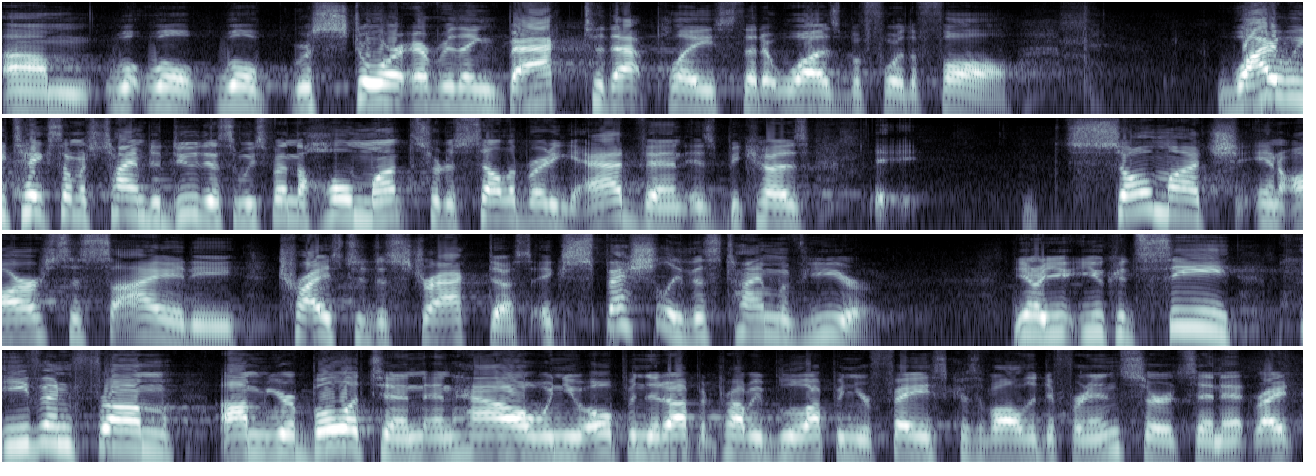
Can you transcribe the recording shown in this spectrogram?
Um, will, will, will restore everything back to that place that it was before the fall why we take so much time to do this and we spend the whole month sort of celebrating Advent is because so much in our society tries to distract us, especially this time of year. You know, you, you could see even from um, your bulletin and how when you opened it up, it probably blew up in your face because of all the different inserts in it, right?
